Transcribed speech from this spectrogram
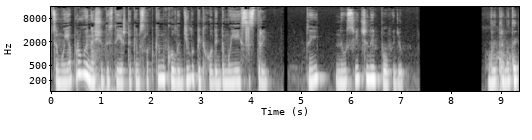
Це моя провина, що ти стаєш таким слабким, коли діло підходить до моєї сестри. Ти неосвічений поведюк. Витримати,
